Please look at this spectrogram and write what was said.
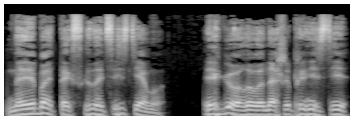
«Наебать, так сказать, систему. И головы наши принести».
